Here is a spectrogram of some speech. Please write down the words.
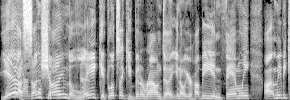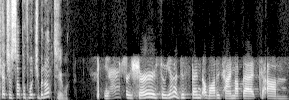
Yeah, Yeah, sunshine, the lake. It looks like you've been around, uh, you know, your hubby and family. Uh, maybe catch us up with what you've been up to. Yeah, for sure. So yeah, just spent a lot of time up at um,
